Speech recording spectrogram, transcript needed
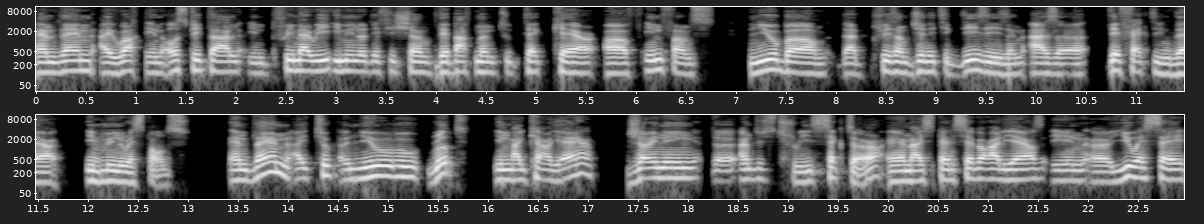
And then I worked in hospital in primary immunodeficient department to take care of infants, newborn that present genetic disease and has a defect in their immune response. And then I took a new route in my career, joining the industry sector. And I spent several years in uh, USA,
